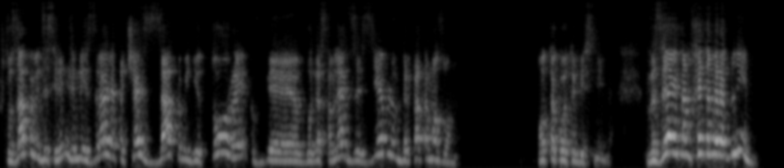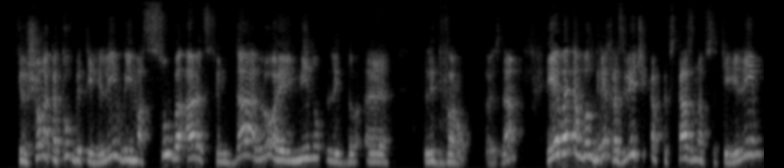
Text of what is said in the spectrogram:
что заповедь заселения земли Израиля – это часть заповеди Торы э, благословлять за землю в Беркат Амазон. Вот такое вот объяснение. Везе там хета мераглим, кельшона катув бетигелим, вимасу баарец химда лохеймину э, лидваро. То есть, да, и в этом был грех разведчиков, как сказано в Сатигелим,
